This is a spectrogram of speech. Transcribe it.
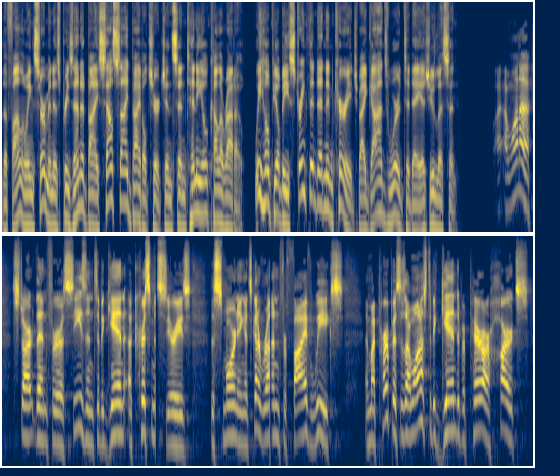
The following sermon is presented by Southside Bible Church in Centennial, Colorado. We hope you'll be strengthened and encouraged by God's Word today as you listen. I, want to start then for a season to begin a Christmas series this morning. It's going to run for five weeks. And my purpose is I want us to begin to prepare our hearts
